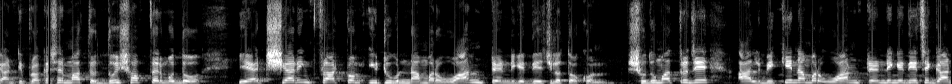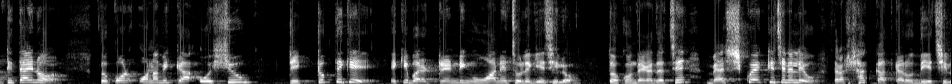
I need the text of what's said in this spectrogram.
গানটি প্রকাশের মাত্র দুই সপ্তাহের মধ্যে এড sharing platform YouTube number one ট্রেন্ডিংয়ে দিয়েছিল তখন। শুধুমাত্র যে আলবিকি নাম্বার ওয়ান ট্রেন্ডিংয়ে দিয়েছে গানটি তাই নয়, তখন অনামিকা ঐশিউ টিকটক থেকে একেবারে ট্রেন্ডিং ওয়ানে চলে গিয়েছিল। তখন দেখা যাচ্ছে বেশ কয়েকটি চ্যানেলেও তারা সাক্ষাৎকারও দিয়েছিল।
